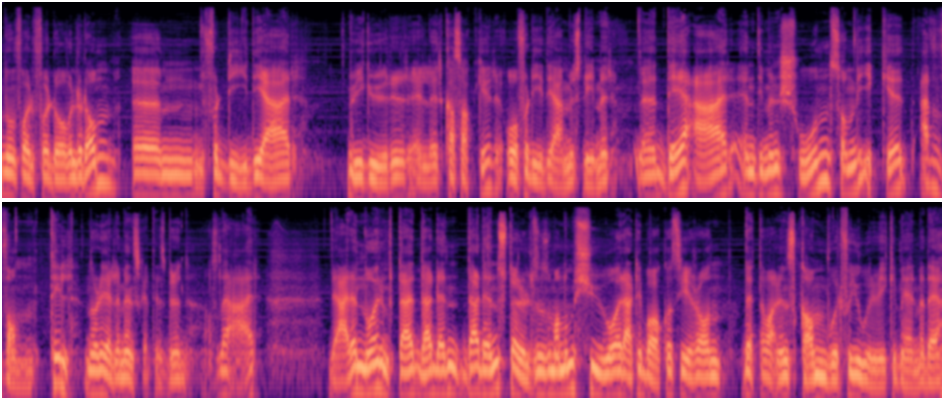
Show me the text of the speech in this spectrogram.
noen form for lov eller dom, fordi de er uigurer eller kasakker, og fordi de er muslimer. Eh, det er en dimensjon som vi ikke er vant til når det gjelder menneskerettighetsbrudd. Altså det er det er enormt. Det er, det, er den, det er, den, størrelsen som man om 20 år er tilbake og sier sånn Dette var en skam, hvorfor gjorde vi ikke mer med det?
